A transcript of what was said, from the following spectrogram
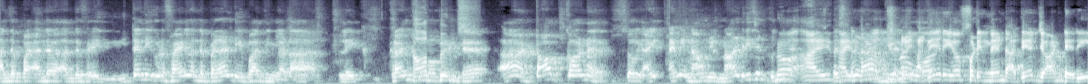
அந்த? அந்த அந்த இட்டலி கூட ஃபைனல் அந்த பெனல்டி பாத்தீங்களாடா like crunch moment. Ah top corner so I I mean நான் உங்களுக்கு நாலு ரீசன் know அதே? ரியோ ஃபர்டினண்ட் அதே ஜான் டெரி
